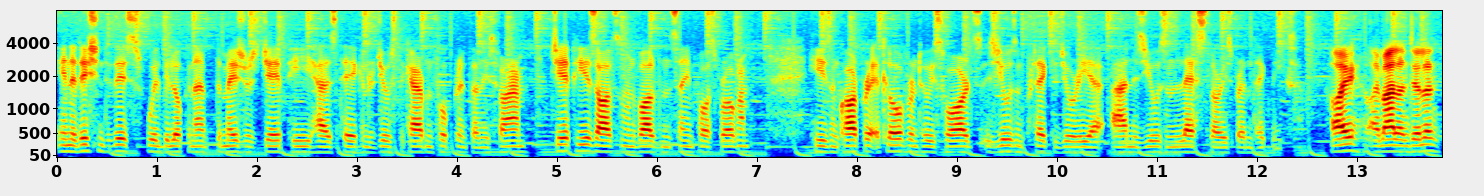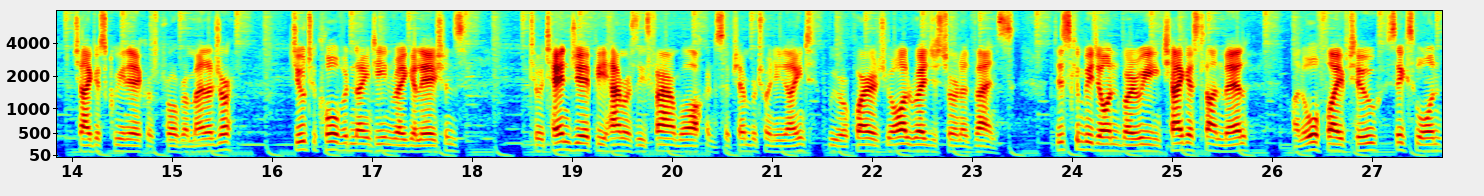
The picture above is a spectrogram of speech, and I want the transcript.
In addition to this we'll be looking at the measures JP has taken to reduce the carbon footprint on his farm. JP is also involved in the signpost programme He's incorporated clover into his swards, is using protected urea and is using less slurry spreading techniques. Hi, I'm Alan Dillon, Teagasc Green Acres Programme Manager. Due to COVID-19 regulations, to attend JP Hammersley's farm walk on September 29th, we require that you all register in advance. This can be done by ringing Teagasc Clonmel on 052 61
